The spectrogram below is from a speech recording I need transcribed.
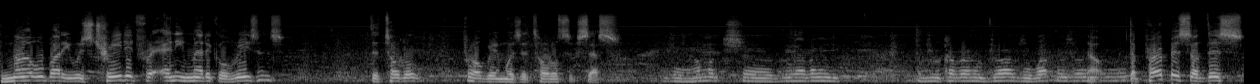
Nobody was treated for any medical reasons. The total program was a total success. Okay, how much, uh, do you have any, did you recover any drugs or weapons or No, anything? the purpose of this,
